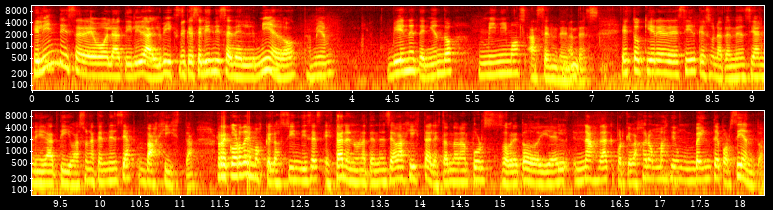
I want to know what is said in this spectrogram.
El índice de volatilidad, el VIX, que es el índice del miedo también, viene teniendo mínimos ascendentes. Esto quiere decir que es una tendencia negativa, es una tendencia bajista. Recordemos que los índices están en una tendencia bajista, el Standard Poor's sobre todo y el Nasdaq, porque bajaron más de un 20%.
